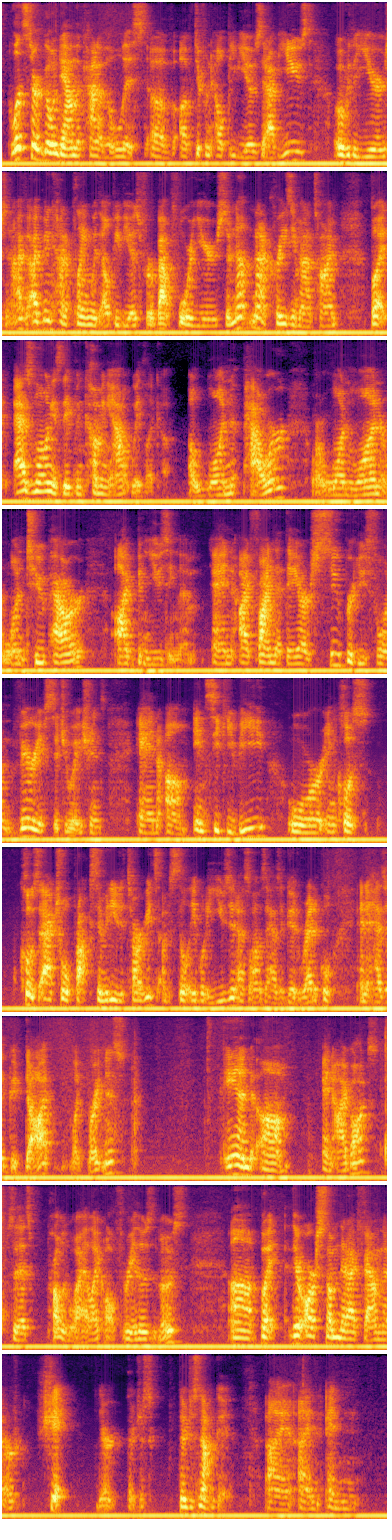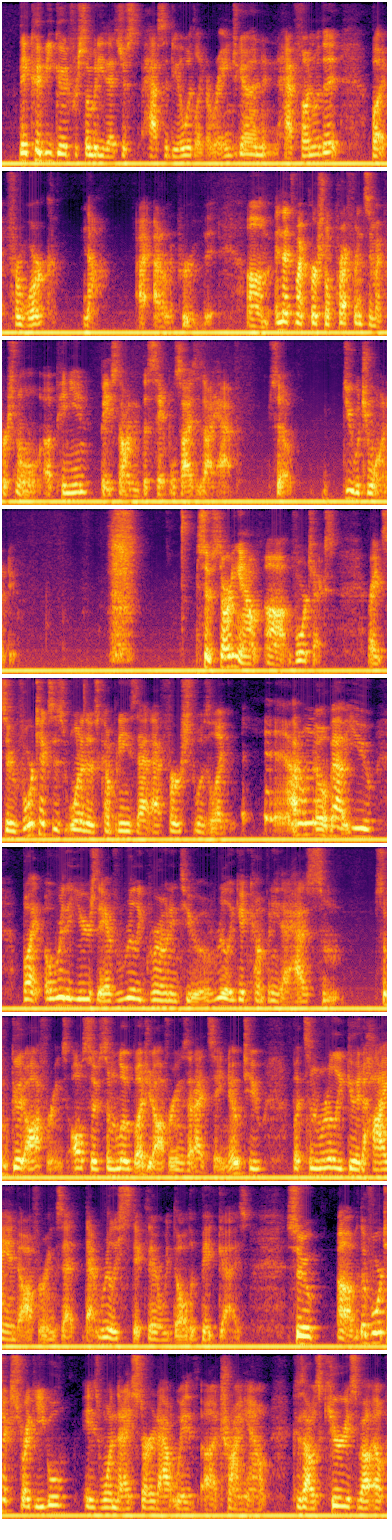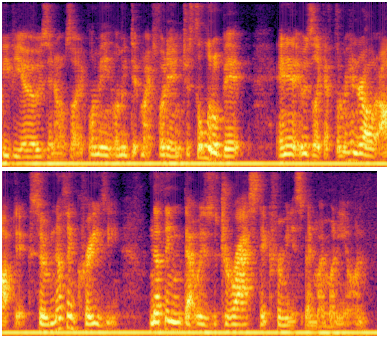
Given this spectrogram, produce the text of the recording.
let's start going down the kind of the list of, of different LPVOs that I've used over the years and I've, I've been kind of playing with LPVOs for about four years so not not a crazy amount of time but as long as they've been coming out with like a, a one power or one one or one two power, I've been using them, and I find that they are super useful in various situations, and um, in CQB or in close close actual proximity to targets, I'm still able to use it as long as it has a good reticle and it has a good dot like brightness, and um, an eye box. So that's probably why I like all three of those the most. Uh, but there are some that I found that are shit. They're they're just they're just not good. Uh, and and they could be good for somebody that just has to deal with like a range gun and have fun with it. But for work, nah, I, I don't approve of it. Um, and that's my personal preference and my personal opinion based on the sample sizes I have. So do what you want to do. So starting out, uh, Vortex, right? So Vortex is one of those companies that at first was like, eh, I don't know about you, but over the years they have really grown into a really good company that has some some good offerings. Also, some low budget offerings that I'd say no to, but some really good high end offerings that, that really stick there with all the big guys. So, uh, the Vortex Strike Eagle is one that I started out with uh, trying out because I was curious about LPVOs and I was like, let me let me dip my foot in just a little bit, and it was like a three hundred dollar optic, so nothing crazy, nothing that was drastic for me to spend my money on.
